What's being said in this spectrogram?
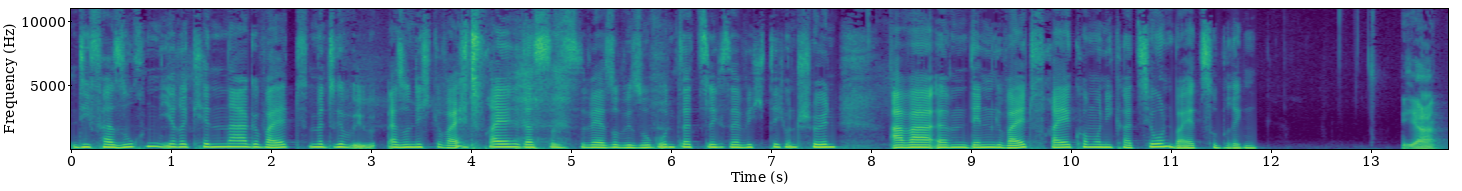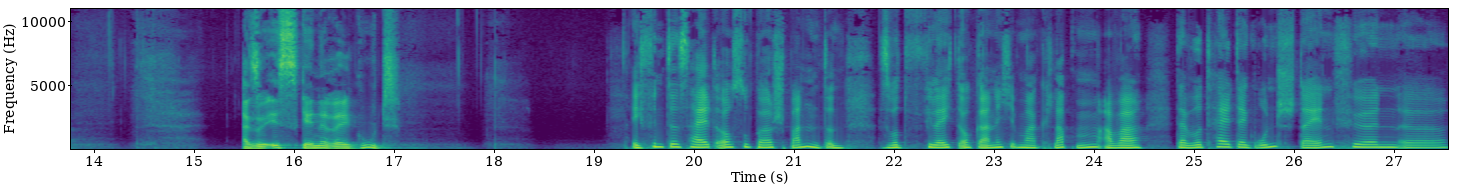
die versuchen, ihre Kinder Gewalt mit, also nicht gewaltfrei, das, das wäre sowieso grundsätzlich sehr wichtig und schön, aber ähm, denen gewaltfreie Kommunikation beizubringen. Ja. Also ist generell gut. Ich finde das halt auch super spannend und es wird vielleicht auch gar nicht immer klappen, aber da wird halt der Grundstein für ein äh,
